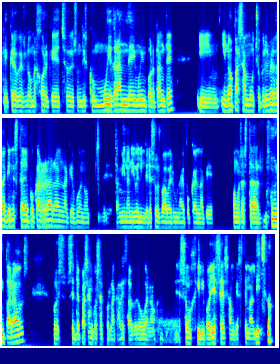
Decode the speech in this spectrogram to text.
que creo que es lo mejor que he hecho. Es un disco muy grande y muy importante y, y no pasa mucho. Pero es verdad que en esta época rara en la que, bueno, eh, también a nivel ingresos va a haber una época en la que vamos a estar muy parados, pues se te pasan cosas por la cabeza. Pero bueno, eh, son gilipolleces, aunque esté mal dicho,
